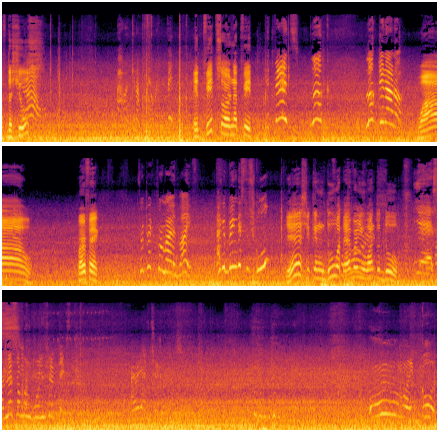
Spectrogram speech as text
of the shoes. Oh, I cannot feel it fit. It fits or not fit? It fits! Look! Look, Donato! Wow, perfect. Perfect for my life. I can bring this to school? Yes, you can do whatever you want to do. Yes! Unless someone bullies you and takes it. I already have two Oh my god.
